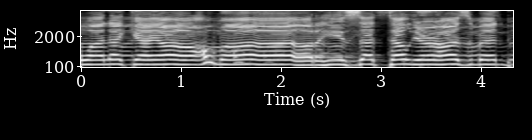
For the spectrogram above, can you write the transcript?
Walaka ya Umar. He said, tell your husband,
